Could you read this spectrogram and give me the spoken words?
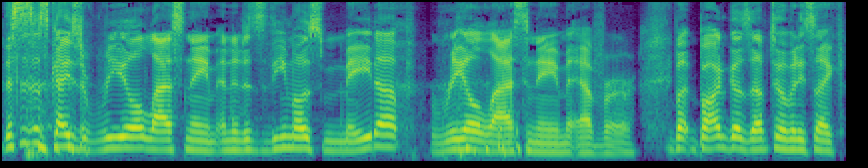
This is this guy's real last name, and it is the most made up real last name ever. But Bond goes up to him and he's like,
